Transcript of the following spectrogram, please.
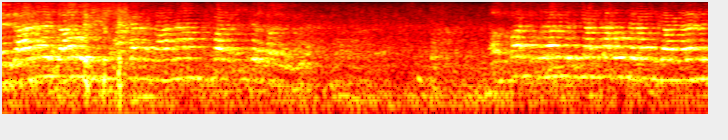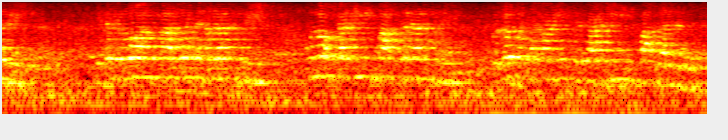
Negara jauh akan menanam empat tiga tahun. Empat bulan setiap tahun dalam negara negeri kita keluar masuk ke dalam negeri puluh kali lipat ke dalam negeri belum berkali sekali lipat dalam negeri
